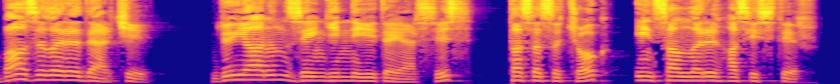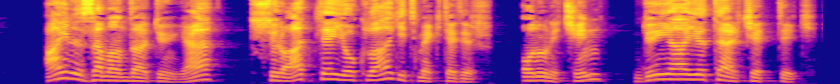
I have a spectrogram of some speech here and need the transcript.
Bazıları der ki, dünyanın zenginliği değersiz, tasası çok, insanları hasistir. Aynı zamanda dünya, süratle yokluğa gitmektedir. Onun için dünyayı terk ettik.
